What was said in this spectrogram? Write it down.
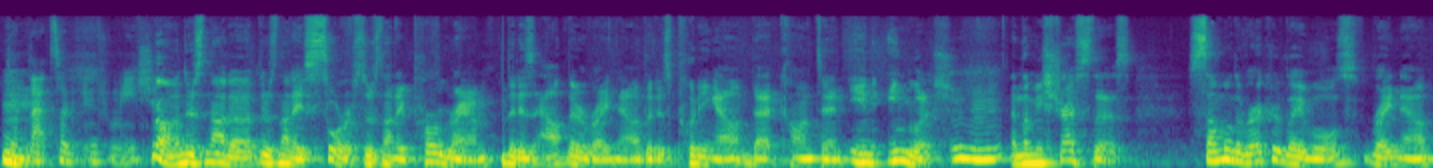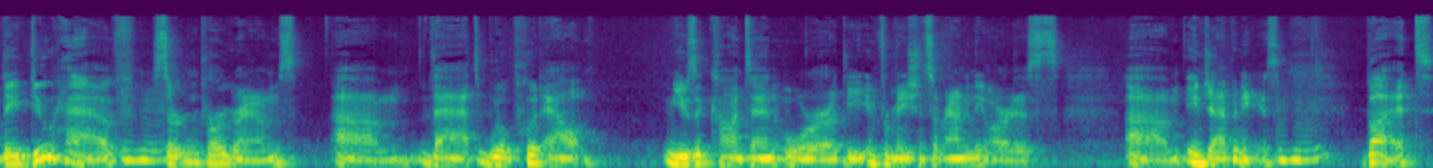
get that sort of information. No, and there's not a there's not a source, there's not a program that is out there right now that is putting out that content in English. Mm-hmm. And let me stress this: some of the record labels right now they do have Mm-hmm. certain programs um, that will put out music content or the information surrounding the artists um, in Japanese. Mm-hmm. But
